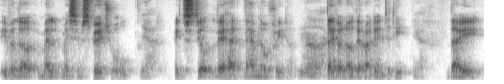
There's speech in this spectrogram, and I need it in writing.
even though it may, may seem spiritual, yeah. it's still they have they have no freedom. No, They don't know their identity. yeah, They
